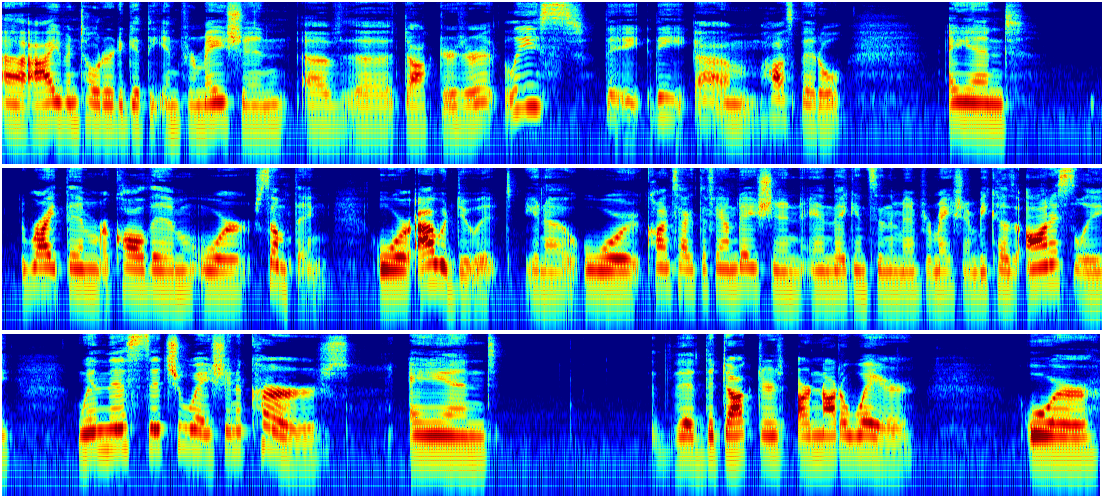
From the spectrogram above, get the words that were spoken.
Uh, I even told her to get the information of the doctors, or at least the the um, hospital, and write them or call them or something. Or I would do it, you know, or contact the foundation and they can send them information. Because honestly, when this situation occurs, and the the doctors are not aware or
